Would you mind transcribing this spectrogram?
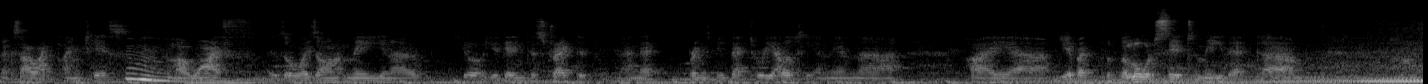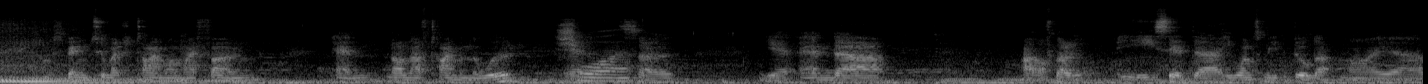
because i like playing chess and my wife is always on at me you know you're, you're getting distracted and that brings me back to reality and then uh, i uh, yeah but the, the lord said to me that um, i'm spending too much time on my phone and not enough time in the Word. Sure. So, yeah, and uh, I've got. A, he said uh, he wants me to build up my uh,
